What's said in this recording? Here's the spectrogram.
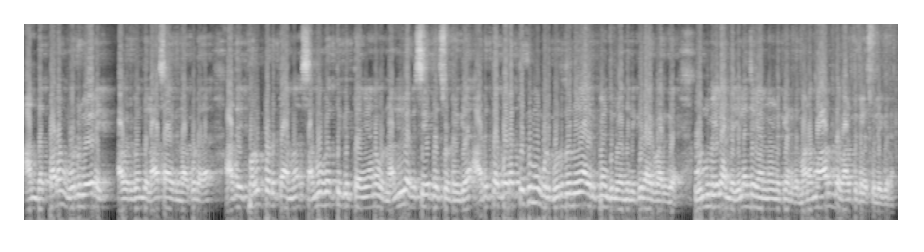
அந்த படம் ஒருவேளை அவருக்கு வந்து லாஸ் ஆயிருந்தா கூட அதை பொருட்படுத்தாம சமூகத்துக்கு தேவையான ஒரு நல்ல விஷயத்தை சொல்றீங்க. அடுத்த படத்துக்கும் உங்களுக்கு உறுதுணையா இருப்பேன்னு சொல்லி வந்து நிக்கிறார் பாருங்க. உண்மையில அந்த இளைஞ அண்ணனுக்கு எனது மனமார்ந்த வாழ்த்துக்களை சொல்லிக்கிறேன்.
